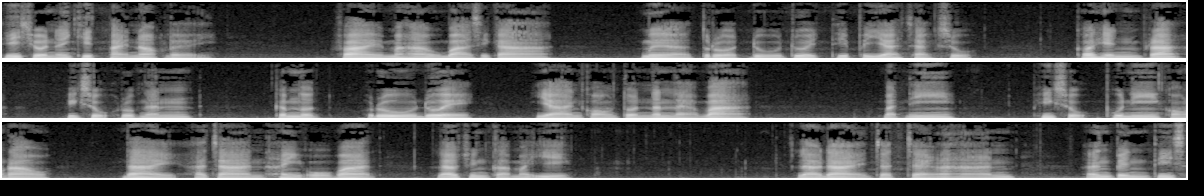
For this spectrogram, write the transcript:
ที่ชวนให้คิดภายนอกเลย ฝ่ายมหาอุบาสิกา เมื่อตรวจดูด้วยทิพยจากสุก็เห็นพระภิกษุรูปนั้นกำหนดรู้ด้วยญาณของตนนั่นแหละว่า บัดนี้ภิกษุผู้นี้ของเราได้อาจารย์ให้โอวาทแล้วจึงกลับมาอีก แล้วได้จัดแจงอาหาร อันเป็นที่ส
